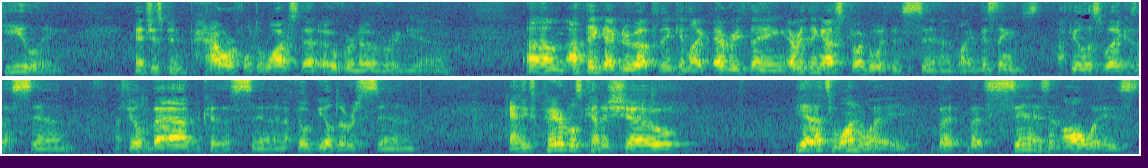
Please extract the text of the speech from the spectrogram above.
healing. And it's just been powerful to watch that over and over again. Um, I think I grew up thinking like everything, everything I struggle with is sin. Like this thing, I feel this way because I sinned. I feel bad because I sin. I feel guilt over sin. And these parables kind of show, yeah, that's one way, but but sin isn't always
